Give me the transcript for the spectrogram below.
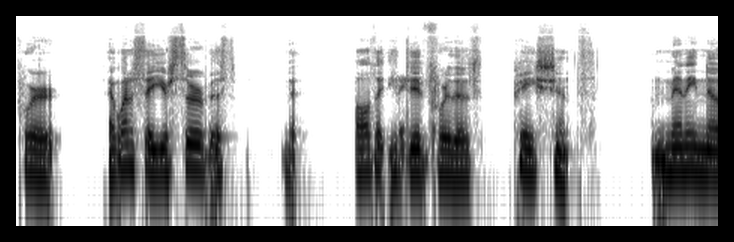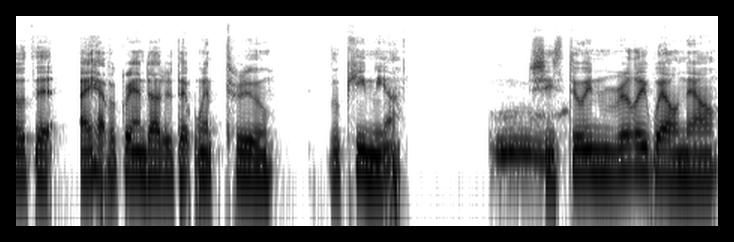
for, I want to say your service, but all that you did for those patients. Many know that I have a granddaughter that went through leukemia. Ooh. She's doing really well now,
